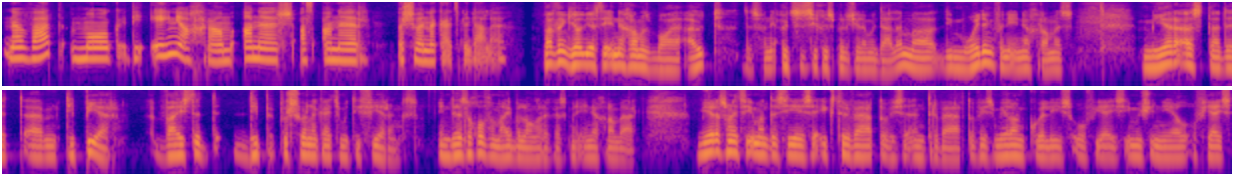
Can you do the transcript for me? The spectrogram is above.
Nou wat maak die Enneagram anders as ander persoonlikheidsmodelle? Wat dink julle eers die Enneagram is baie oud. Dis van die oudste psigospirituele modelle, maar die mooi ding van die Enneagram is meer as dat dit ehm um, tipeer wys dit diep persoonlikheidsmotiverings. En dis nogal vir my belangrik as ek met Enneagram werk. Meer as om net vir iemand te sê jy's 'n ekstrovert of jy's 'n introvert of jy's melankolies of jy's emosioneel of jy's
